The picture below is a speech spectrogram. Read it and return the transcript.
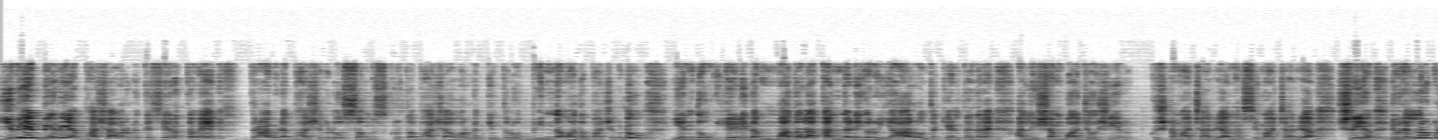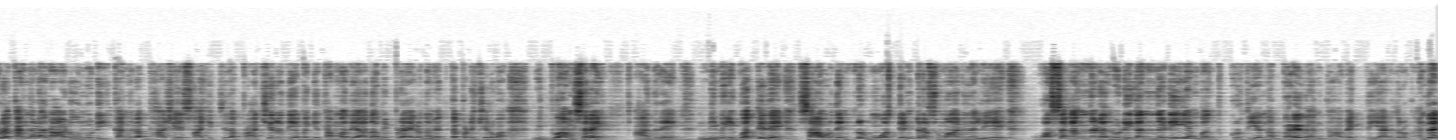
ಇವೇ ಬೇರೆಯ ಭಾಷಾ ವರ್ಗಕ್ಕೆ ಸೇರುತ್ತವೆ. ದ್ರಾವಿಡ ಭಾಷೆಗಳು ಸಂಸ್ಕೃತ ಭಾಷಾ ವರ್ಗಕ್ಕಿಂತಲೂ ಭಿನ್ನವಾದ ಭಾಷೆಗಳು ಎಂದು ಹೇಳಿದ ಮೊದಲ ಕನ್ನಡಿಗರು ಯಾರು ಅಂತ ಕೇಳ್ತಾ ಇದ್ದಾರೆ. ಅಲ್ಲಿ ಶಂಭಾ ಜೋಶಿ ಕೃಷ್ಣಮಾಚಾರ್ಯ, ನರಸಿಂಹಾಚಾರ್ಯ, ಶ್ರೀ ಇವರೆಲ್ಲರೂ ಕೂಡ ಕನ್ನಡ ನಾಡು, ನುಡಿ, ಕನ್ನಡ ಭಾಷೆ ಸಾಹಿತ್ಯದ ಪ್ರಾಚೀನತೆಯ ಬಗ್ಗೆ ತಮ್ಮದೇ ಆದ ಅಭಿಪ್ರಾಯಗಳನ್ನು ವ್ಯಕ್ತಪಡಿಸಿರುವ ವಿದ್ವಾಂಸರೇ. ಆದರೆ ನಿಮಗೆ ಗೊತ್ತಿದೆ ಸಾವಿರದ ಎಂಟುನೂರ ಮೂವತ್ತೆಂಟರ ಸುಮಾರಿನಲ್ಲಿಯೇ ಹೊಸಗನ್ನಡ ನುಡಿಗನ್ನಡಿ ಎಂಬ ಕೃತಿಯನ್ನು ಬರೆದಂತಹ ವ್ಯಕ್ತಿ ಯಾರಿದ್ರು ಅಂದರೆ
